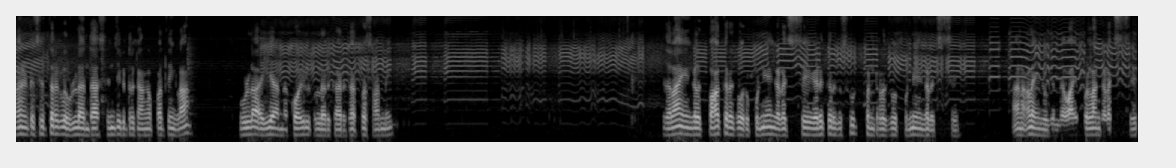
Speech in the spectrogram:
பதினெட்டு சித்தர்கள் உள்ளே இருந்தால் செஞ்சுக்கிட்டு இருக்காங்க பார்த்தீங்களா உள்ள ஐயா அந்த கோயிலுக்குள்ளே இருக்காரு கருப்பசாமி. இதெல்லாம் எங்களுக்கு பார்க்குறதுக்கு ஒரு புண்ணியம் கிடச்சிச்சு எடுக்கிறதுக்கு ஷூட் பண்ணுறதுக்கு ஒரு புண்ணியம் கிடச்சிச்சு. அதனால் எங்களுக்கு இந்த வாய்ப்பெல்லாம் கிடச்சிச்சு.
